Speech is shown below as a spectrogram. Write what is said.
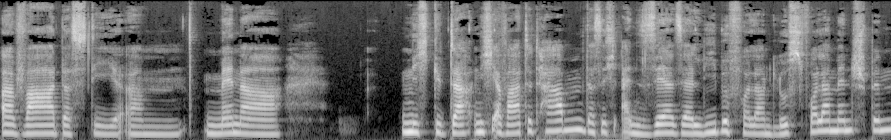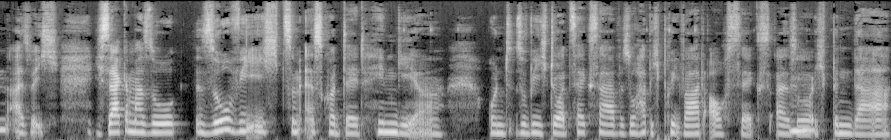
äh, war, dass die ähm, Männer nicht gedacht, nicht erwartet haben, dass ich ein sehr, sehr liebevoller und lustvoller Mensch bin. Also ich, ich sage immer so, so wie ich zum Escort-Date hingehe und so wie ich dort Sex habe, so habe ich privat auch Sex. Also ich bin da,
